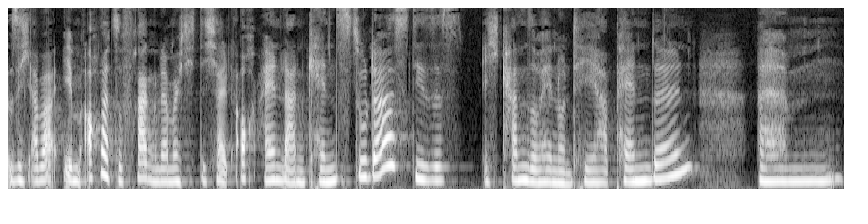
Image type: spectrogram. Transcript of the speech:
sich aber eben auch mal zu fragen, da möchte ich dich halt auch einladen, kennst du das? Dieses, ich kann so hin und her pendeln ähm,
